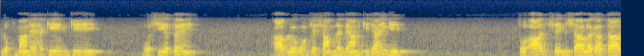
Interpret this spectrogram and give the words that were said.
لقمان حکیم کی وصیتیں آپ لوگوں کے سامنے بیان کی جائیں گی، تو آج سے انشاءاللہ لگاتار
